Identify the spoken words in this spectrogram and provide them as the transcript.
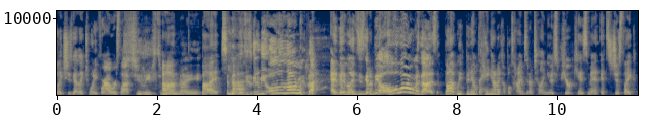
like she's got like 24 hours left. She leaves tomorrow Um, night. But And then uh, Lindsay's gonna be all alone with us. and then Lindsay's gonna be all alone with us. But we've been able to hang out a couple times, and I'm telling you, it's pure kismet. It's just like,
